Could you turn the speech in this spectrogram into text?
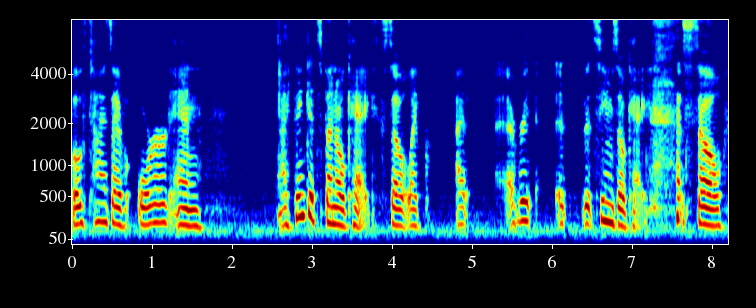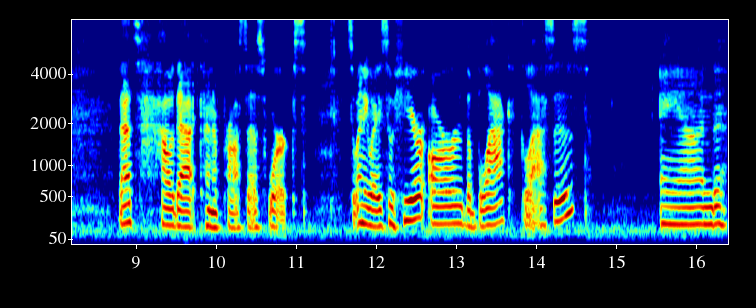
both times I've ordered and I think it's been okay. So like I every it, it seems okay. so that's how that kind of process works. So anyway, so here are the black glasses. And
